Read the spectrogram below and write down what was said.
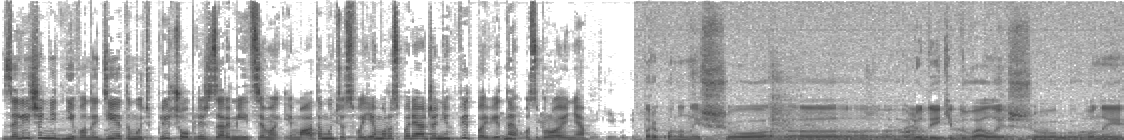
За лічені дні вони діятимуть пліч опліч з армійцями і матимуть у своєму розпорядженні відповідне озброєння. Переконаний, що е, люди, які довели, що вони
